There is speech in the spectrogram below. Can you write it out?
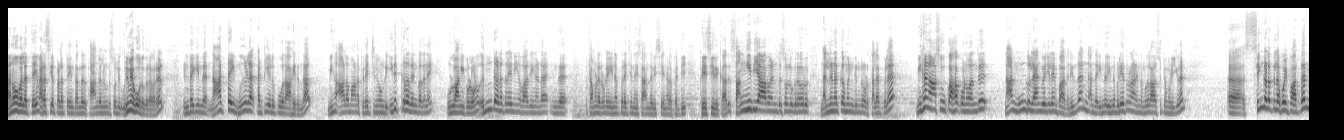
மனோபலத்தையும் அரசியல் பலத்தையும் தந்தது தாங்கள் என்று சொல்லி உரிமை கோருகிறவர்கள். இன்றைக்கு இந்த நாட்டை மீள கட்டியெழுப்புவதாக இருந்தால் மிக ஆழமான பிரச்சனை ஒன்று இருக்கிறது என்பதனை உள்வாங்கிக் கொள்ளணும் எந்த இடத்துல நீங்கள் பார்த்தீங்கன்னா இந்த தமிழருடைய இனப்பிரச்சனை சார்ந்த விஷயங்களை பற்றி பேசியிருக்காது சங்கீதியாவ என்று சொல்லுகிற ஒரு நல்லிணக்கம் என்கின்ற ஒரு தலைப்பில் மிக நாசூக்காக கொண்டு வந்து நான் மூன்று லாங்குவேஜ்லேயும் பார்த்தேன். இதுதான் அந்த இந்த இந்த விடயத்தோடு நான் இந்த முதலாவது சுட்ட முடிக்கிறேன். சிங்களத்தில் போய் பார்த்தேன்.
